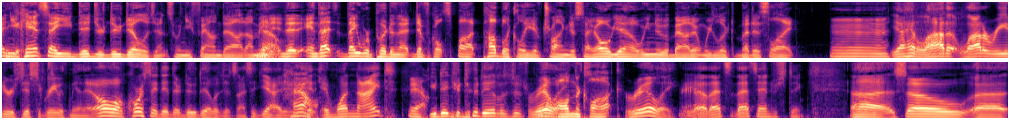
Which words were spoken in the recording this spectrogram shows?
And you can't say you did your due diligence when you found out. I mean, No. and, that, and that they were put in that difficult spot publicly of trying to say, "Oh yeah, we knew about it and we looked," but it's like, eh, Yeah, I had a lot of a lot of readers disagree with me on that. Oh, of course they did their due diligence. And I said, yeah, I did. How? In one night, Yeah. you did your due diligence, really? on the clock. Really? Yeah. that's that's interesting. Uh, so uh,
